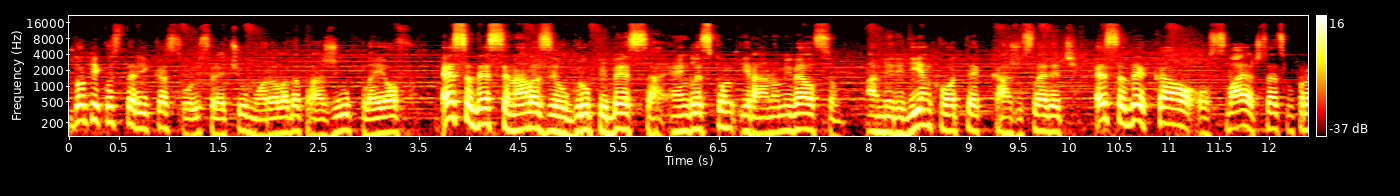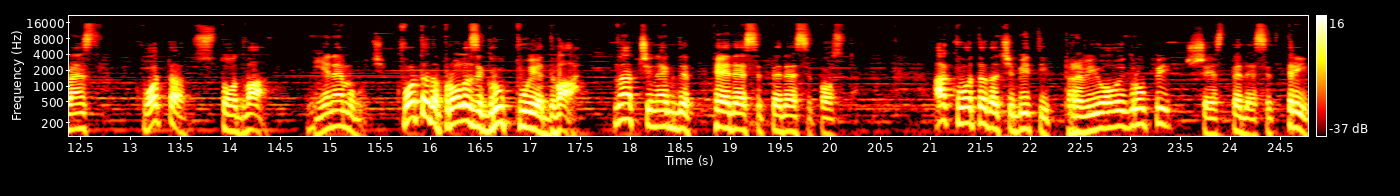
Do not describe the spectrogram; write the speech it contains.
dok je Costa Rika svoju sreću morala da traži u play-offu. SAD se nalaze u grupi B sa Engleskom, Iranom i Velsom, a meridijan kvote kažu sledeće. SAD kao osvajač svetskog prvenstva, kvota 102, nije nemoguće. Kvota da prolaze grupu je 2, znači negde 50-50%. A kvota da će biti prvi u ovoj grupi 6,53.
